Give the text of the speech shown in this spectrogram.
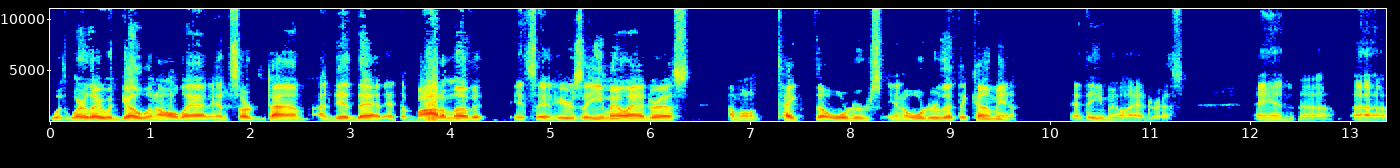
with where they would go and all that at a certain time. I did that. At the bottom of it, it said, here's the email address. I'm going to take the orders in order that they come in at the email address and uh, uh,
